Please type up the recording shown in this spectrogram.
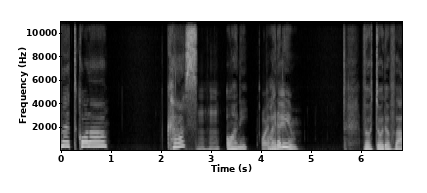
זה את כל הכעס? מהמם. או אני, או או הילדים. ואותו דבר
